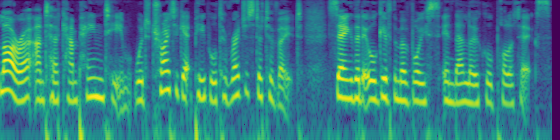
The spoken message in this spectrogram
Lara and her campaign team would try to get people to register to vote, saying that it will give them a voice in their local politics.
